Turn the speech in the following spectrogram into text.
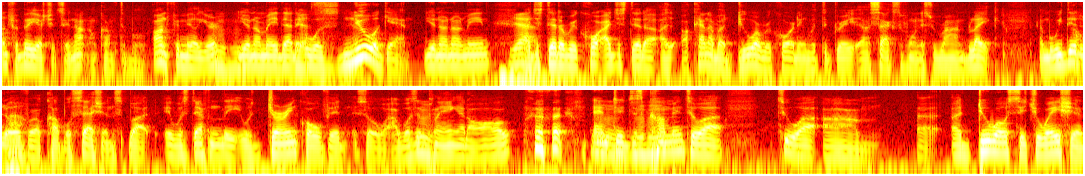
unfamiliar, I should say, not uncomfortable, unfamiliar. Mhm. You know what I mean? That it was new again. You know what I mean? yeah, I just did a record. I just did a, a, a kind of a duo recording with the great uh, saxophonist Ron Blake. I mean, we did Oh, it wow. over a couple sessions, but it was definitely it was during COVID, so I wasn't Mm. playing at all, and to Mm, just mhm. come into a to a um a, a duo situation,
